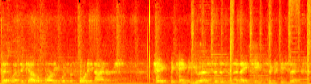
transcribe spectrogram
then went to California with the 49ers. Jake became a U.S. citizen in 1866.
